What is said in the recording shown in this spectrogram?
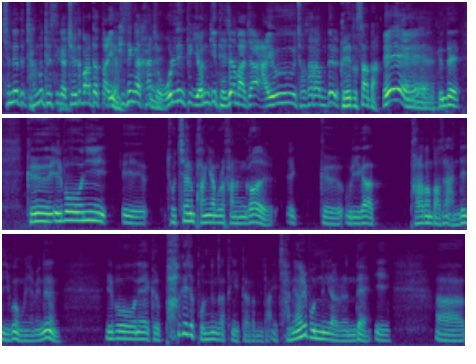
쟤네들 잘못했으니까 죄도 받았다 이렇게 네. 생각하죠. 네. 올림픽 연기 되자마자 아유 저 사람들 그래도 싸다. 예. 네. 근데 그 일본이 이, 좋지 않은 방향으로 가는 걸 그 우리가 바라만 봐서는 안 될 이유가 뭐냐면은 일본의 그 파괴적 본능 같은 게 있다 그럽니다. 이 자멸 본능이라 그러는데 이 아,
